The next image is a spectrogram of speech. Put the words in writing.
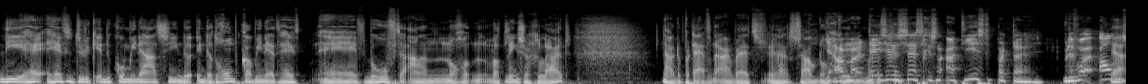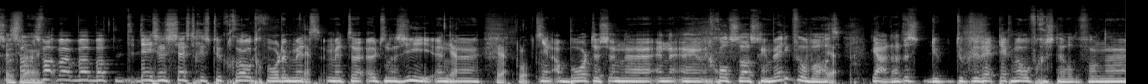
die he- heeft natuurlijk in de combinatie, in, de- in dat rompkabinet, heeft, heeft behoefte aan een nog een wat linkser geluid. Nou, de Partij van de Arbeid, ja, zou ook nog Ja, kunnen, maar D66 is een atheïstenpartij. Ja, Alles, is wat, wat, wat, D66 is natuurlijk groot geworden met, met eh, euthanasie en, Ja, eh, ja, klopt. en abortus en, eh, en, weet ik veel wat. Ja, dat is natuurlijk het tegenovergestelde van... eh,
